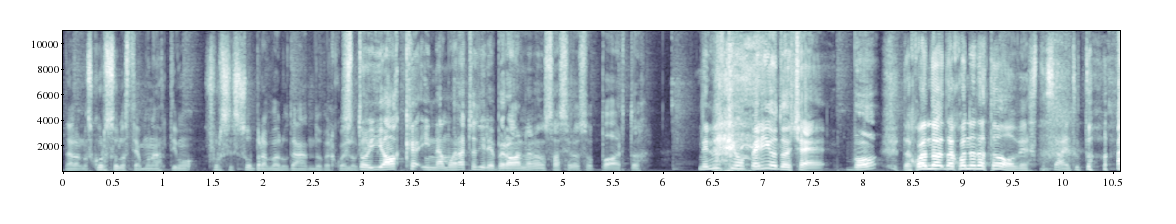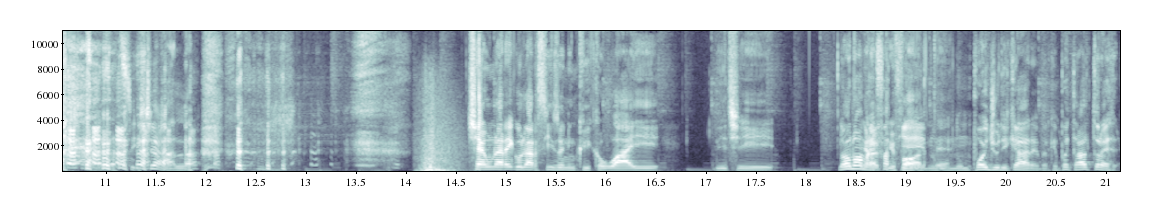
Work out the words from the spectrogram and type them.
dall'anno scorso lo stiamo un attimo forse sopravvalutando per quello Sto che... Yok innamorato di LeBron non so se lo sopporto. Nell'ultimo periodo c'è... Boh... Da quando, da quando è andato a Ovest, sai, tutto... Cialla. C'è una regular season in cui Kawhi dici... No, no, ma infatti non, non puoi giudicare, perché poi tra l'altro è...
